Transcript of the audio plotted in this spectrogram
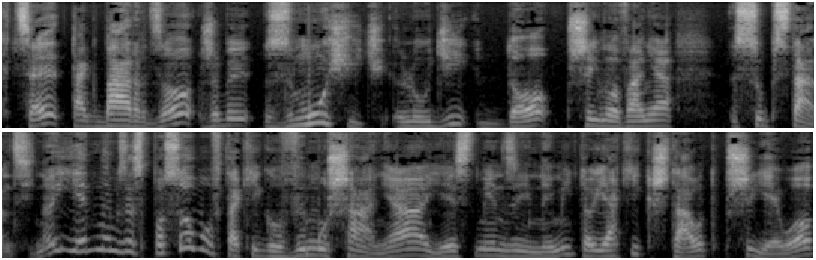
chce tak bardzo, żeby zmusić ludzi do przyjmowania substancji. No i jednym ze sposobów takiego wymuszania jest między innymi to, jaki kształt przyjęło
